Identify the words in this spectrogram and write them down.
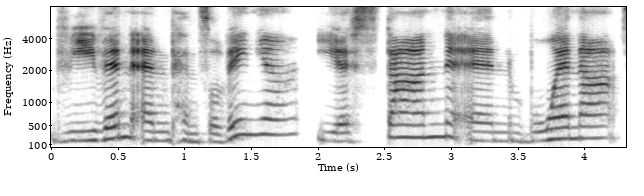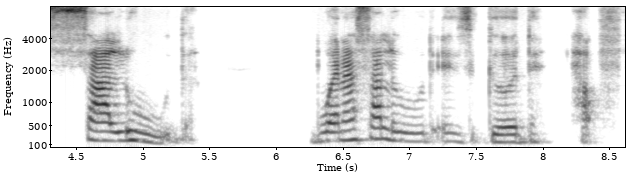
Viven en Pennsylvania y están en buena salud. Buena salud is good health.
